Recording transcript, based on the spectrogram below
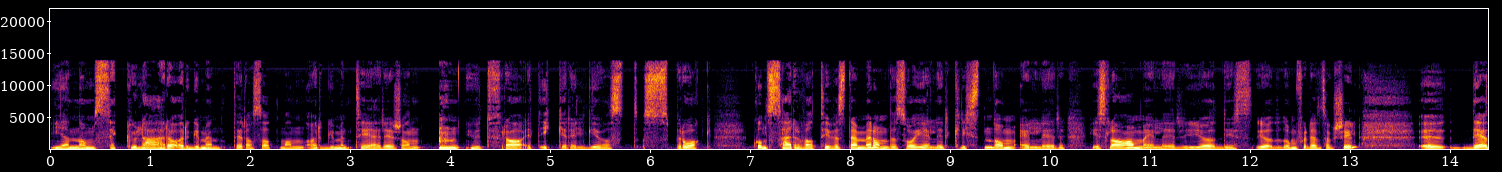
gjennom sekulære argumenter. Altså at man argumenterer sånn ut fra et ikke-religiøst språk. Konservative stemmer, om det så gjelder kristendom eller islam eller jødis, jødedom for den saks skyld. Eh, det,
